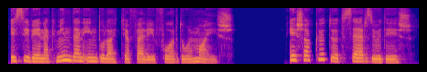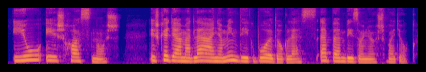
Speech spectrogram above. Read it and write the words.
és szívének minden indulatja felé fordul ma is. És a kötött szerződés jó és hasznos, és kegyelmed leánya mindig boldog lesz, ebben bizonyos vagyok.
